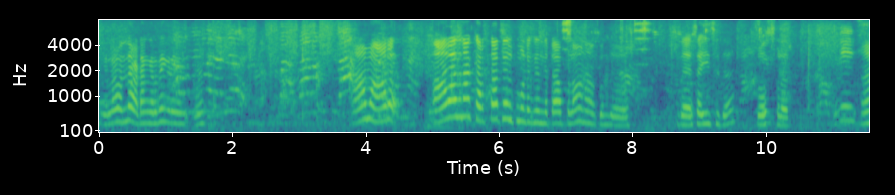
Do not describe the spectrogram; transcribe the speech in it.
இதெல்லாம் வந்து அடங்குறதே கிடையாது. ஆமாம் ஆற ஆராதனா கரெக்டாக தான் இருக்க மாட்டேங்குது இந்த டாப்லாம் ஆனால் கொஞ்சம் இந்த சைஸ் இதை ரோஸ் கலர் ஆ?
